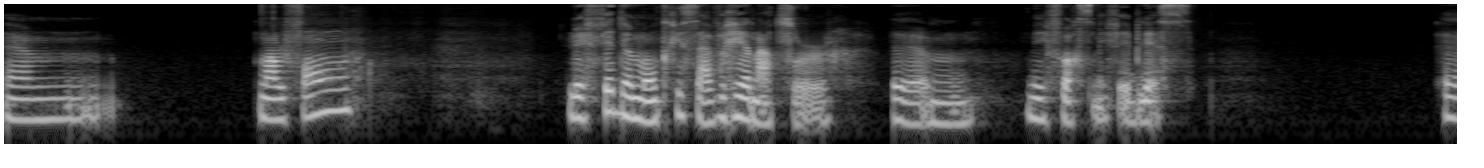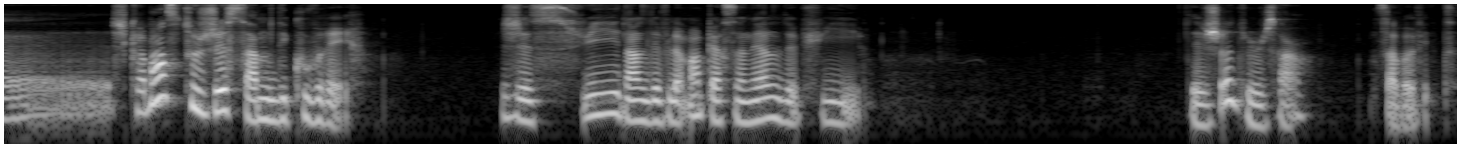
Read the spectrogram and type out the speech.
dans le fond, le fait de montrer sa vraie nature, mes forces, mes faiblesses. Euh, je commence tout juste à me découvrir. Je suis dans le développement personnel depuis déjà deux ans. Ça va vite.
